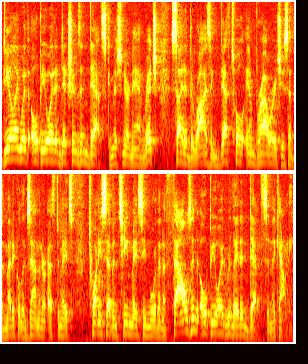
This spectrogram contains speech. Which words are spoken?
dealing with opioid addictions and deaths. Commissioner Nan Rich cited the rising death toll in Broward. She said the medical examiner estimates 2017 may see more than a thousand opioid-related deaths in the county.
